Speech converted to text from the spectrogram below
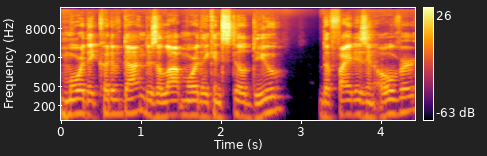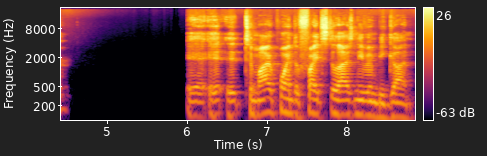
more they could have done. There's a lot more they can still do. The fight isn't over. It, it, it, to my point the fight still hasn't even begun.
